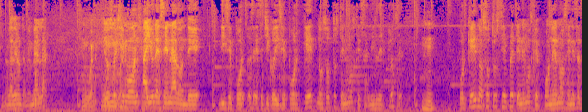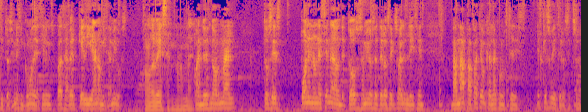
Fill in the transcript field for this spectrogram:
Si no la vieron también véanla. Muy buena. Yo muy soy buena. Simón. Sí. Hay una escena donde dice por este chico dice, "¿Por qué nosotros tenemos que salir del closet? Ujú. ¿Por qué nosotros siempre tenemos que ponernos en esas situaciones incómodas de decirle a mis papás a ver qué dirán a mis amigos?" Cuando debe ser normal. Cuando es normal. Entonces ponen una escena donde todos sus amigos heterosexuales le dicen, "Mamá, papá, tengo que hablar con ustedes. Es que soy heterosexual."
